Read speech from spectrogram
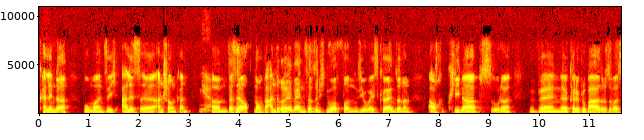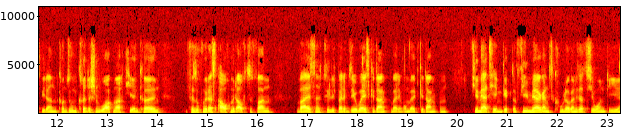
Kalender, wo man sich alles äh, anschauen kann. Ja. Ähm, da sind ja auch noch ein paar andere Events, also nicht nur von Zero Waste Köln, sondern auch Cleanups oder wenn äh, Köln Global oder sowas wieder einen konsumkritischen Walk macht hier in Köln, versuchen wir das auch mit aufzufangen, weil es natürlich bei dem Zero Waste Gedanken, bei dem Umweltgedanken viel mehr Themen gibt und viel mehr ganz coole Organisationen, die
